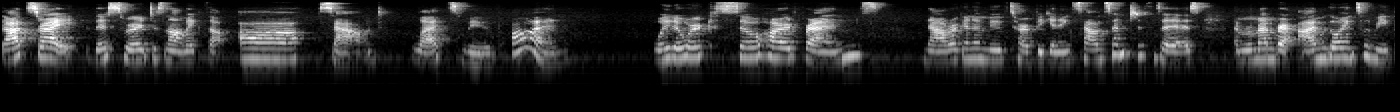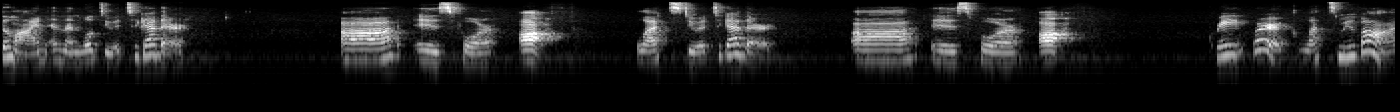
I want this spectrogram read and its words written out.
That's right, this word does not make the ah sound. Let's move on. Way to work so hard, friends. Now we're going to move to our beginning sound sentences. And remember, I'm going to read the line and then we'll do it together. Ah is for off. Let's do it together. Ah is for off. Great work. Let's move on.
